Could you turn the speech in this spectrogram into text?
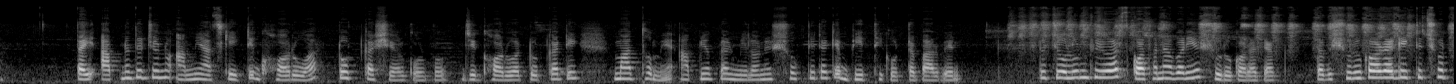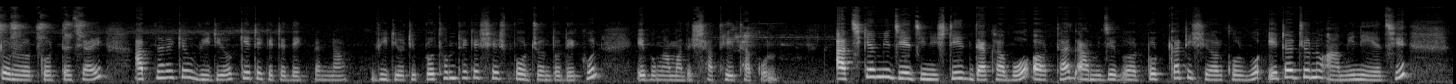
তাই আপনাদের জন্য আমি আজকে একটি ঘরোয়া টোটকা শেয়ার করব। যে ঘরোয়া টোটকাটির মাধ্যমে আপনি আপনার মিলনের শক্তিটাকে বৃদ্ধি করতে পারবেন। তো চলুন ভিউয়ার্স কথা না বাড়িয়ে শুরু করা যাক। তবে শুরু করার আগে একটি ছোট্ট অনুরোধ করতে চাই, আপনারা কেউ ভিডিও কেটে কেটে দেখবেন না। ভিডিওটি প্রথম থেকে শেষ পর্যন্ত দেখুন এবং আমাদের সাথেই থাকুন। আজকে আমি যে জিনিসটি দেখাবো, অর্থাৎ আমি যে টোটকাটি শেয়ার করব, এটার জন্য আমি নিয়েছি,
